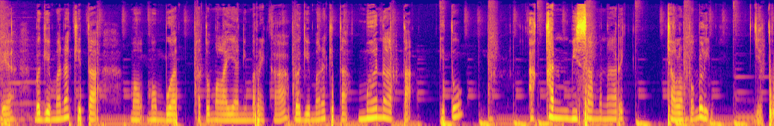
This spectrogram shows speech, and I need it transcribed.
ya bagaimana kita membuat atau melayani mereka bagaimana kita menata itu akan bisa menarik calon pembeli gitu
